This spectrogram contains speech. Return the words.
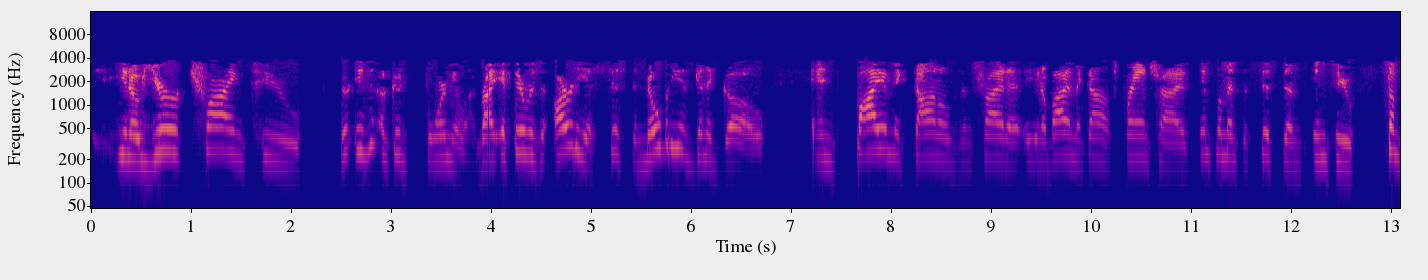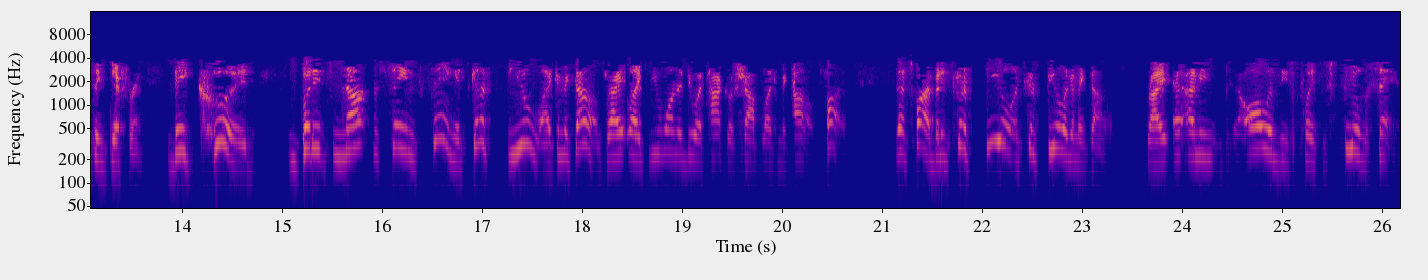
you know, you're trying to there isn't a good formula, right? If there was already a system, nobody is going to go and buy a McDonald's and try to, you know, buy a McDonald's franchise, implement the systems into something different. They could, but it's not the same thing. It's going to feel like a McDonald's, right? Like you want to do a taco shop like McDonald's, fine. That's fine, but it's going to feel, it's going to feel like a McDonald's, right? I mean, all of these places feel the same.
